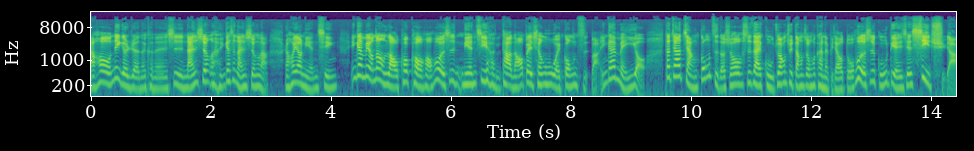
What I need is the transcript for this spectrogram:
然后那个人呢，可能是男生，应该是男生啦。然后要年轻，应该没有那种老 Coco 哈，或者是年纪很大，然后被称呼为公子吧？应该没有。大家讲公子的时候，是在古装剧当中会看的比较多，或者是古典一些戏曲啊，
